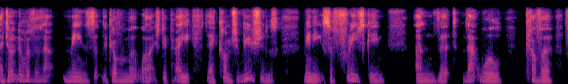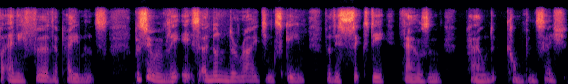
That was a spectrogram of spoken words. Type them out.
I don't know whether that means that the government will actually pay their contributions, meaning it's a free scheme, and that that will cover for any further payments. Presumably, it's an underwriting scheme for this £60,000 compensation.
